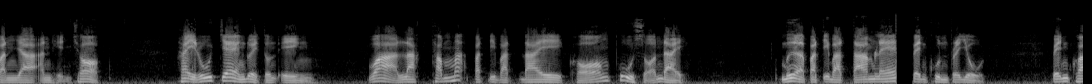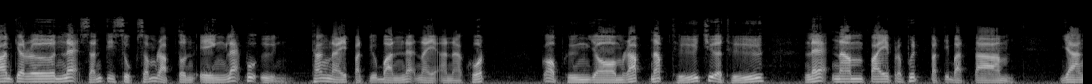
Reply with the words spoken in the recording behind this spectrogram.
ปัญญาอันเห็นชอบ ให้รู้แจ้งด้วยตนเอง ว่าหลักธรรมปฏิบัติใดของผู้สอนใด เมื่อปฏิบัติตามแล้วเป็นคุณประโยชน์ เป็นความเจริญและสันติสุขสำหรับตนเองและผู้อื่น ทั้งในปัจจุบันและในอนาคต ก็พึงยอมรับนับถือเชื่อถือ และนำไปประพฤติปฏิบัติตาม อย่าง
